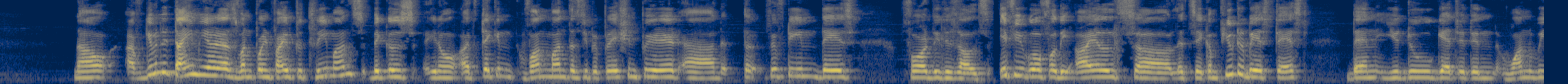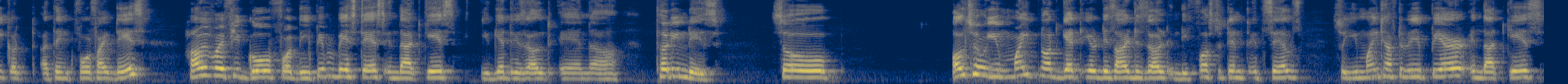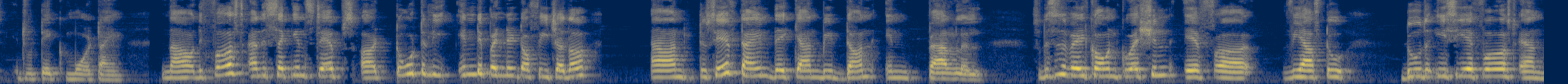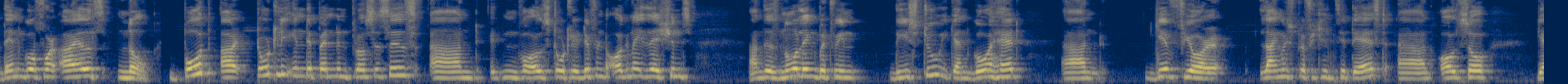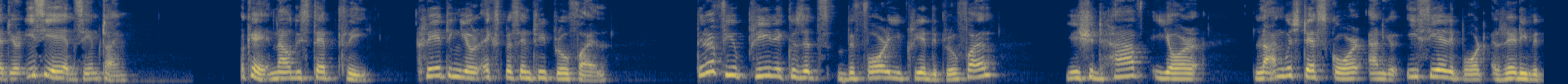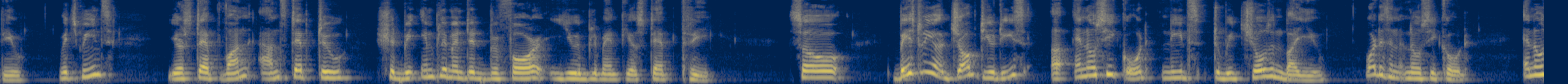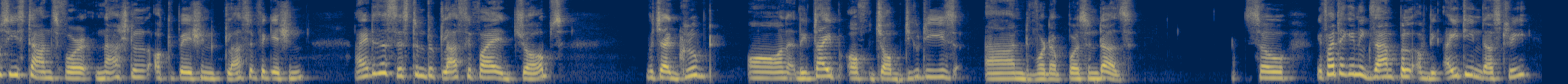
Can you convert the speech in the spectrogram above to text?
Now, I've given the time here as 1.5 to 3 months because, you know, I've taken 1 month as the preparation period and 15 days for the results. If you go for the IELTS, uh, let's say computer-based test, then you do get it in 1 week or I think 4 or 5 days. However, if you go for the paper-based test, in that case, you get the result in uh, 13 days. So also, you might not get your desired result in the first attempt itself, so you might have to reappear. In that case, it would take more time. Now, the first and the second steps are totally independent of each other, and to save time, they can be done in parallel. So, this is a very common question if uh, we have to do the ECA first and then go for IELTS? No. Both are totally independent processes and it involves totally different organizations and there's no link between these two, you can go ahead and give your language proficiency test and also get your ECA at the same time. Okay, now the step three, creating your Express Entry profile. There are a few prerequisites before you create the profile. You should have your language test score and your ECA report ready with you, which means your step 1 and step 2 should be implemented before you implement your step 3. So based on your job duties, a NOC code needs to be chosen by you. What is an NOC code? NOC stands for National Occupation Classification and it is a system to classify jobs which are grouped on the type of job duties and what a person does. So if I take an example of the IT industry,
